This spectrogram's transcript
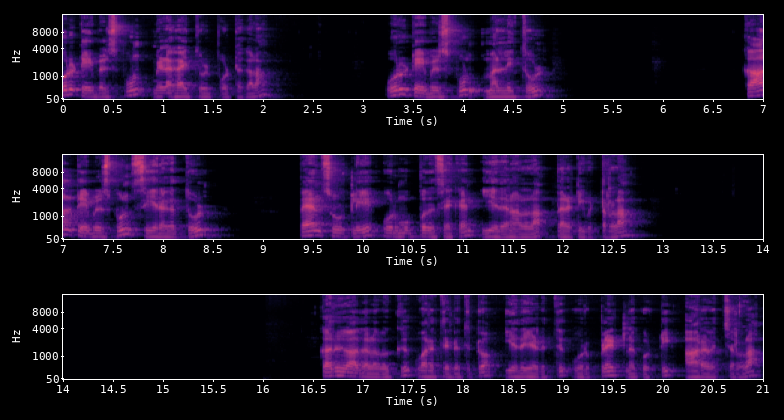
ஒரு டேபிள் ஸ்பூன் மிளகாய்த்தூள் போட்டுக்கலாம். ஒரு டேபிள் ஸ்பூன் மல்லித்தூள் கால் டேபிள் ஸ்பூன் சீரகத்தூள் பேன் சூட்லேயே ஒரு முப்பது செகண்ட் இதை நல்லா பிரட்டி விட்டுறலாம். கருகாத அளவுக்கு வறுத்து எடுத்துட்டோம். இதை எடுத்து ஒரு பிளேட்டில் கொட்டி ஆற வச்சிடலாம்.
